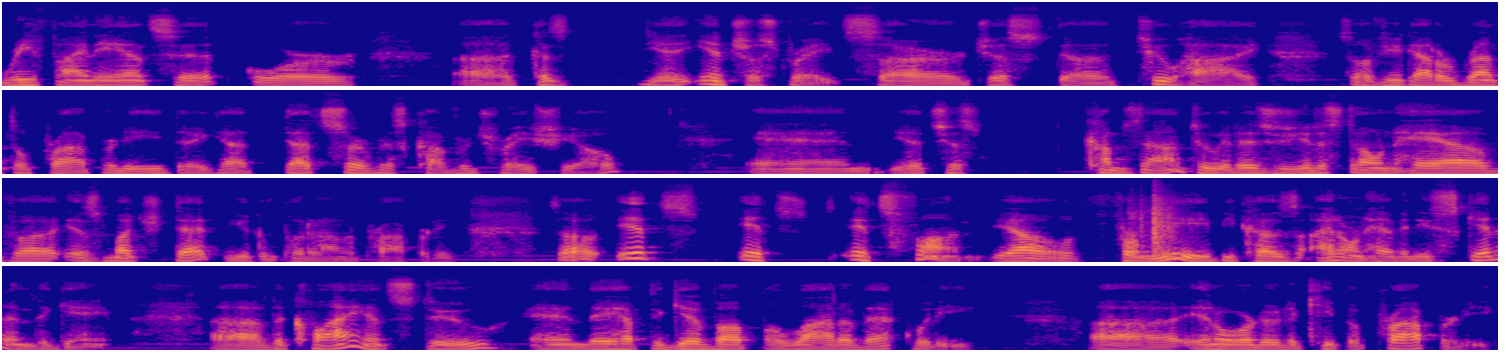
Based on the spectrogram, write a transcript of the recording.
refinance it or because uh, the interest rates are just uh, too high. So if you got a rental property, they got debt service coverage ratio, and it just comes down to it is you just don't have uh, as much debt you can put on a property. So it's it's it's fun, you know, for me because I don't have any skin in the game. Uh, the clients do, and they have to give up a lot of equity uh, in order to keep a property.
